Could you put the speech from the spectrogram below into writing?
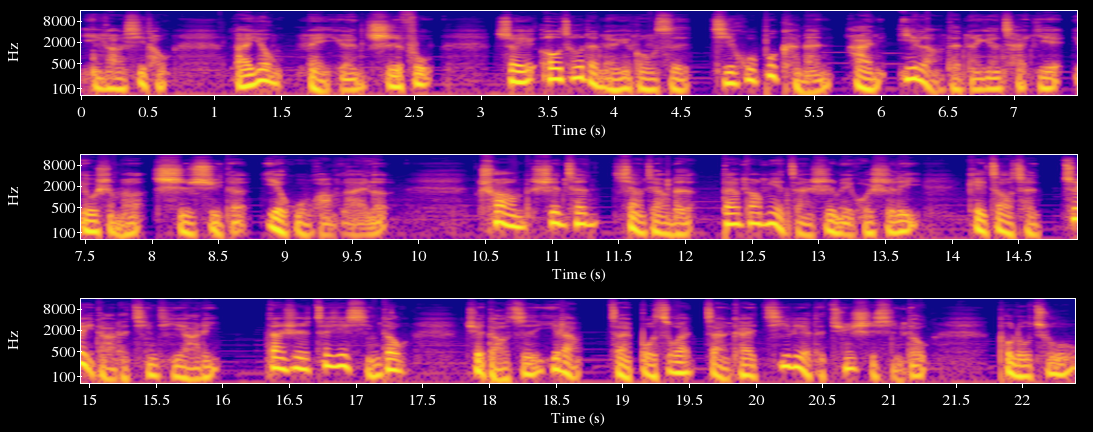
银行系统来用美元支付，所以欧洲的能源公司几乎不可能和伊朗的能源产业有什么持续的业务往来了。Trump 宣称，像这样的单方面展示美国实力，可以造成最大的经济压力，但是这些行动却导致伊朗在波斯湾展开激烈的军事行动，暴露出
